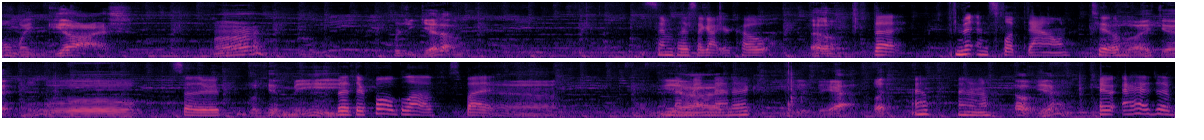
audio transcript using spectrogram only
Oh my gosh. Huh? Where'd you get them? same place I got your coat. Oh, The mittens flip down too. I like it. Ooh, so they're look at me. but they're full gloves, but Yeah. and Yeah. they're magnetic. Look at that. What? I hope I don't know. Oh yeah. I, I had to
